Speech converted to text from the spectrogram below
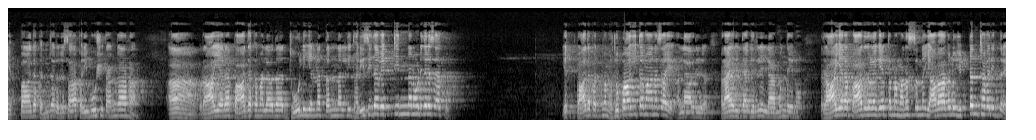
ಯತ್ಪಾದ ಕಂಜ ರಜಸ ಪರಿಭೂಷಿತಾಂಗಾಹ. ಆ ರಾಯರ ಪಾದಕಮಲದ ಧೂಳಿಯನ್ನ ತನ್ನಲ್ಲಿ ಧರಿಸಿದ ವ್ಯಕ್ತಿಯಿಂದ ನೋಡಿದರೆ ಸಾಕು. ಯತ್ ಪಾದ ಪದ್ಮ ಮಧುಪಾಯಿತ ಮಾನಸಾಯೆ. ಅಲ್ಲ, ಅವರು ರಾಯರಿದ್ದಾಗಿರಲಿಲ್ಲ, ಮುಂದೇನು? ರಾಯರ ಪಾದದೊಳಗೆ ತಮ್ಮ ಮನಸ್ಸನ್ನ ಯಾವಾಗಲೂ ಇಟ್ಟಂಥವರಿದ್ರೆ,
